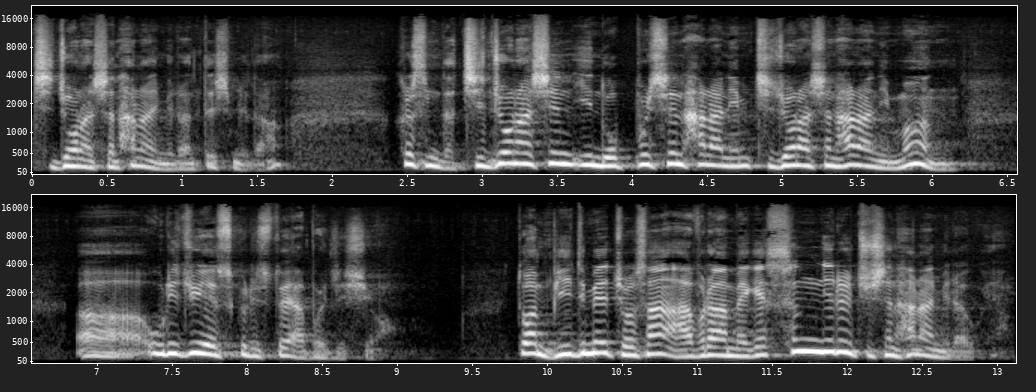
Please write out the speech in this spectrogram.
지존하신 하나님이라는 뜻입니다. 그렇습니다. 지존하신 이 높으신 하나님, 지존하신 하나님은 어, 우리 주 예수 그리스도의 아버지시오. 또한 믿음의 조상 아브라함에게 승리를 주신 하나님이라고요.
